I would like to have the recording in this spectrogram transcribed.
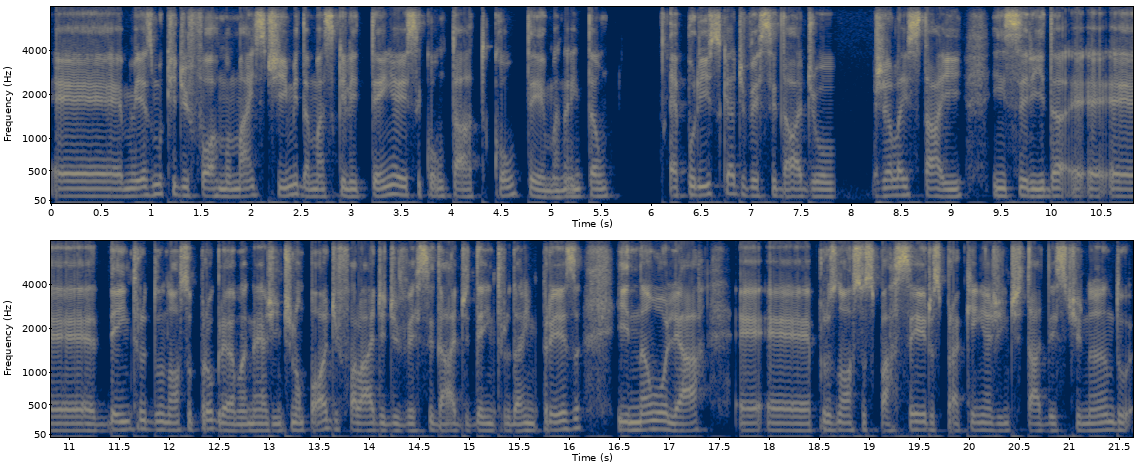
é, mesmo que de forma mais tímida, mas que ele tenha esse contato com o tema, né? Então, é por isso que a diversidade hoje ela está aí inserida é, é, dentro do nosso programa, né? A gente não pode falar de diversidade dentro da empresa e não olhar é, para os nossos parceiros, para quem a gente está destinando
